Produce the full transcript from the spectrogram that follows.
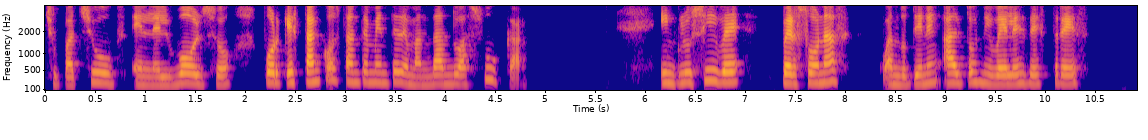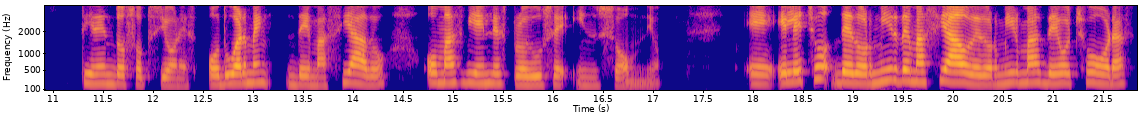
chupa chups en el bolso, porque están constantemente demandando azúcar. Inclusive personas cuando tienen altos niveles de estrés tienen dos opciones, o duermen demasiado o más bien les produce insomnio. Eh, el hecho de dormir demasiado, de dormir más de ocho horas,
